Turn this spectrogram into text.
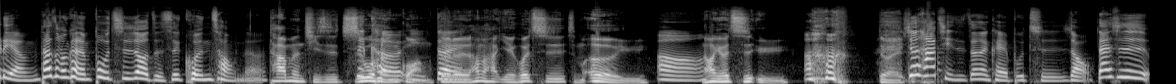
怜，他怎么可能不吃肉，只吃昆虫呢？他们其实食物很广，对，对对，他们还也会吃什么鳄鱼，嗯，然后也会吃鱼。嗯 对，就是他其实真的可以不吃肉，但是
